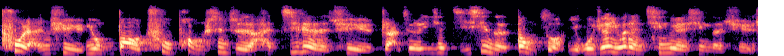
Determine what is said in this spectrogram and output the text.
突然去拥抱、触碰，甚至很激烈的去抓，就是一些即兴的动作。有我觉得有点侵略性的去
